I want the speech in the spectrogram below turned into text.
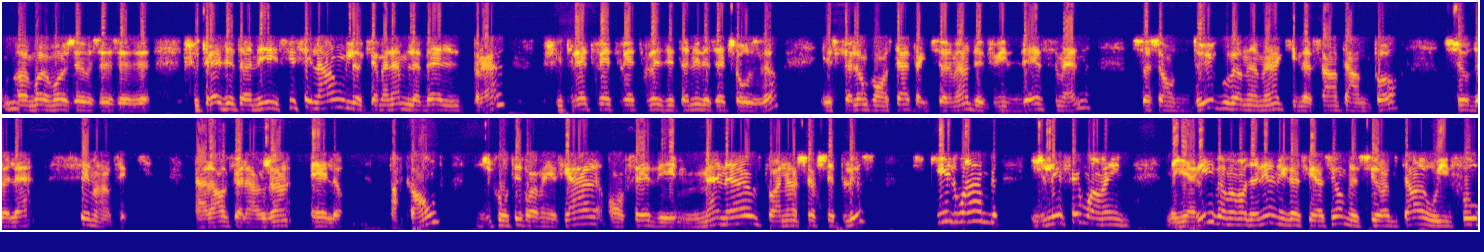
Moi, moi, je- je suis très étonné. Si c'est l'angle que Mme Lebel prend, je suis très, très, très, très étonné de cette chose-là. Et ce que l'on constate actuellement depuis des semaines, ce sont deux gouvernements qui ne s'entendent pas sur de la sémantique, alors que l'argent est là. Par contre, du côté provincial, on fait des manœuvres pour en chercher plus, ce qui est louable. Je l'ai fait moi-même. Mais il arrive à un moment donné en négociation, M. Robitaille, où il faut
